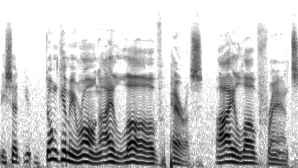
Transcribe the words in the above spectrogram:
he said, don't get me wrong, I love Paris, I love France,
